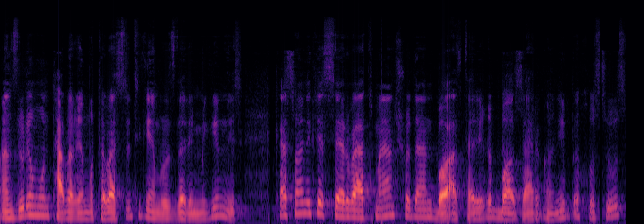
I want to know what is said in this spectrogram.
منظورمون طبقه متوسطی که امروز داریم میگیم نیست. کسانی که ثروتمند شدن با از طریق بازرگانی به خصوص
